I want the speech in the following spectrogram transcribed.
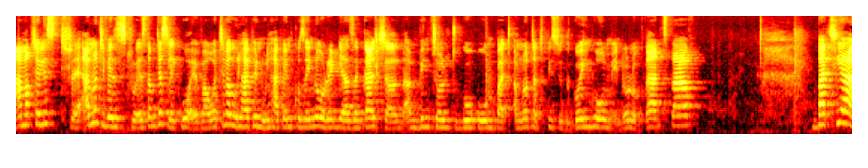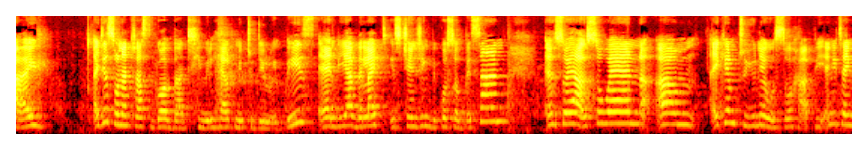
I'm actually stressed. I'm not even stressed. I'm just like, whatever. Whatever will happen, will happen. Because I know already as a girl child, I'm being told to go home, but I'm not at peace with going home and all of that stuff. But yeah, I I just want to trust God that He will help me to deal with this. And yeah, the light is changing because of the sun. And so yeah, so when um I came to uni, I was so happy. Anytime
